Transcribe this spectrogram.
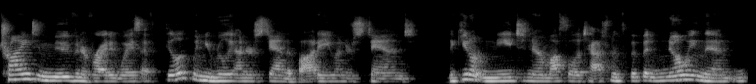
trying to move in a variety of ways. I feel like when you really understand the body, you understand like you don't need to know muscle attachments, but but knowing them,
